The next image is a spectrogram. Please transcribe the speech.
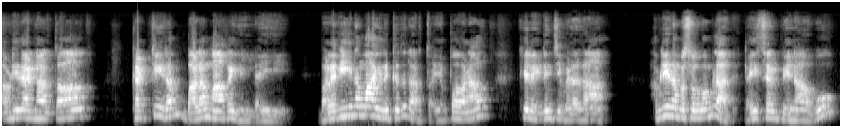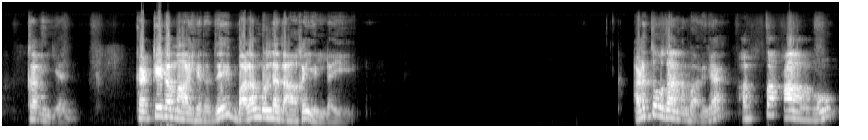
அப்படின்னா என்ன அர்த்தம்? கட்டிடம் பலமாக இல்லை. பலவீனமா இருக்குதுன்னு அர்த்தம். எப்போ வேணாலும் கீழே இடிஞ்சு விழலாம். அப்படின்னு நம்ம சொல்லுவோம்ல அது. லைசல் பினாவு கவியன். கட்டிடமாகிறது பலமுள்ளதாக இல்லை. அடுத்த உதாரணம் பாருங்க. அத்த ஆமு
